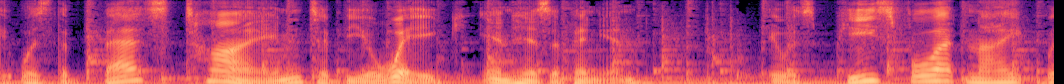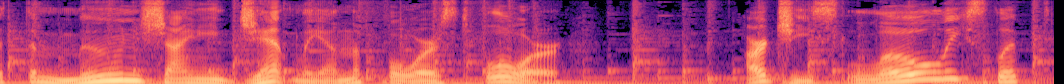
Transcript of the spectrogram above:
It was the best time to be awake, in his opinion. It was peaceful at night with the moon shining gently on the forest floor. Archey slowly slipped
